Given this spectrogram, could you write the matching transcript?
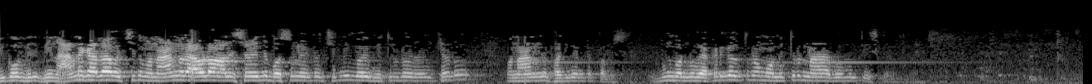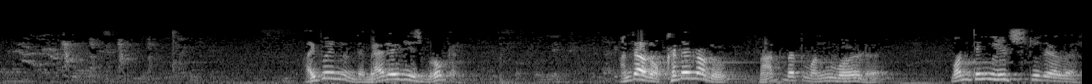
ఇంకో మీ- మీ నాన్న కదా వచ్చింది మా నాన్న రావడం ఆలస్యమైంది బస్సు లేట్ వచ్చింది ఇంకో మిత్రుడు వచ్చాడు మా నాన్నని పది గంటలకు కలుస్తాడు. ఇప్పుడు మరి నువ్వు ఎక్కడికి వెళ్తున్నావు? మా మిత్రుడు నా రూముకి తీసుకెళ్తున్నాడు. అయిపోయిందంటే మ్యారేజ్ ఈజ్ బ్రోకెన్. అంటే అది ఒక్కటే కాదు not that one word one thing leads to the other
